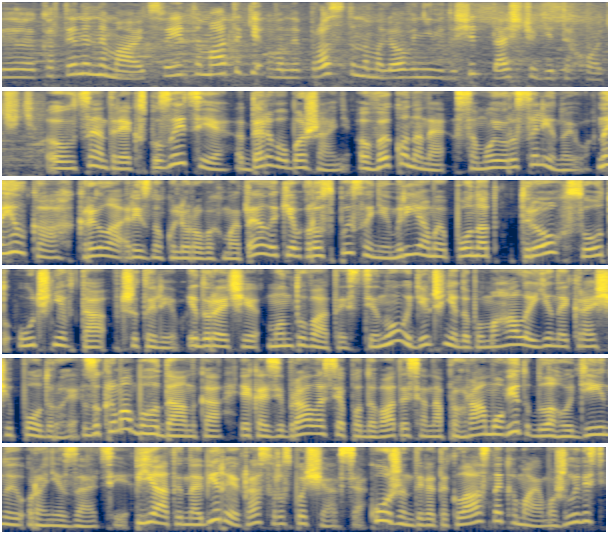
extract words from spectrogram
Е, Картини не мають своєї тематики, вони просто намальовані від душі те, що діти хочуть. В центрі експозиції дерево бажань, виконане самою Роселіною. На гілках крила різнокольорових метеликів розписані мріями понад 300 учнів та вчителів. І, до речі, монтувати стіну дівчині допомагали її найкращі подруги, зокрема Богданка, яка зібралася подаватися на програму від благодійної організації. П'ятий набір якраз розпочався. Кожен дев'ятикласник має можливість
